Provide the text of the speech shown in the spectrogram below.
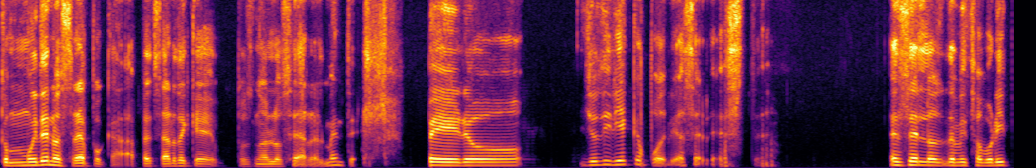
como muy de nuestra época, a pesar de que pues no lo sea realmente. Pero yo diría que podría ser este. Es de los de mis favoritos.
